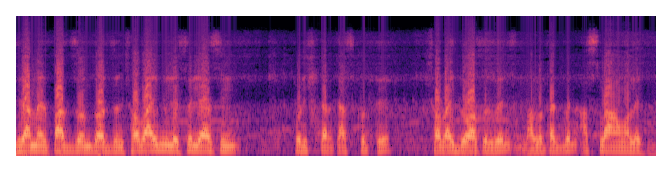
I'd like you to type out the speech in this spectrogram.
গ্রামের পাঁচজন, দশজন সবাই মিলে চলে আসি পরিষ্কার কাজ করতে। সবাই দোয়া করবেন, ভালো থাকবেন। আসসালাম আলাইকুম।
